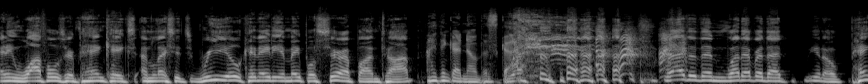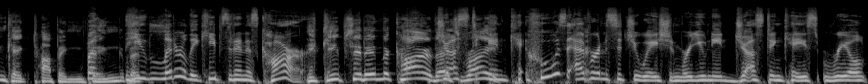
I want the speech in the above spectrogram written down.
any waffles or pancakes unless it's real Canadian maple syrup on top, I think I know this guy. rather than whatever that you know pancake topping But thing. he literally keeps it in his car. he keeps it in the car. That's just right. in case. Who's ever in a situation where you need just in case real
